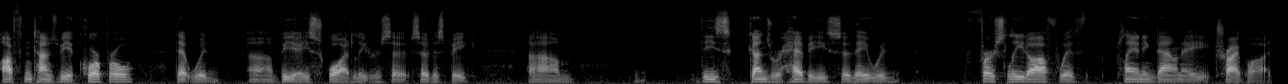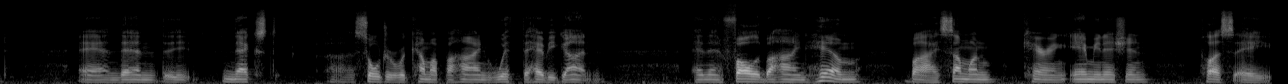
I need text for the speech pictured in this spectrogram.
oftentimes be a corporal that would uh, be a squad leader, so, so to speak. Um, these guns were heavy, so they would first lead off with planting down a tripod. And then the next uh, soldier would come up behind with the heavy gun. And then followed behind him by someone carrying ammunition plus a,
